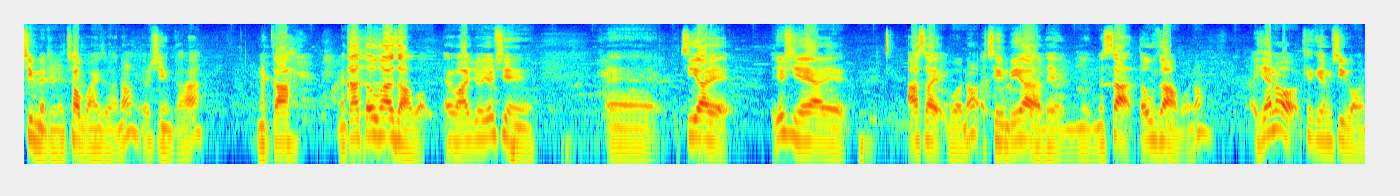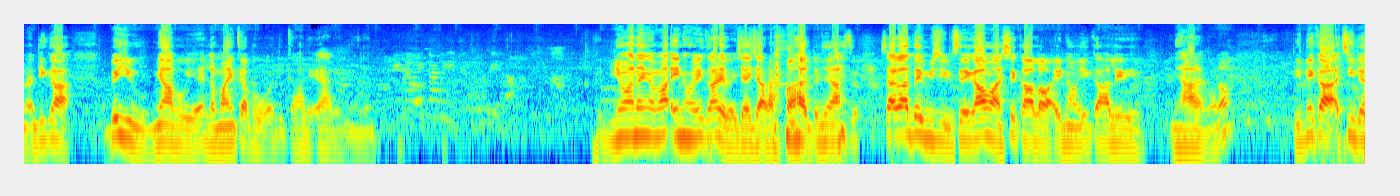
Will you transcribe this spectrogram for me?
ရှိမှတင်တယ်6ပိုင်းဆိုတာနော်ရုပ်ရှင်ကားနှစ်ကားနှစ်ကား3ကားစားပေါ့အဲဘာပြောရုပ်ရှင်အဲကြည့်ရတဲ့ရုပ်ရှင်ရရတဲ့အားဆိုင်ပေါ့နော်အချိန်ပေးရတာလည်းနှစ်စသုံးစပေါ့နော်အရင်တော့အခက်အခဲမရှိပါဘူးနော်အဓိကအပေးယူများဖို့ရယ်လမိုင်းကပ်ဖို့ပေါ့ဒီကားလေးအဲ့ဒါလေးမျိုးလေး မြန်မာနိုင်ငံမှာအိမ်ထောင်ရေးကားတွေပဲရိုက်ကြတာပါတများဆိုစားကားသိပ်မရှိဘူးစေကားမှာရှစ်ကားလောက်အိမ်ထောင်ရေးကားလေးတွေများတယ်ပေါ့နော်ဒီနှစ်ကအကြည့်လဲ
